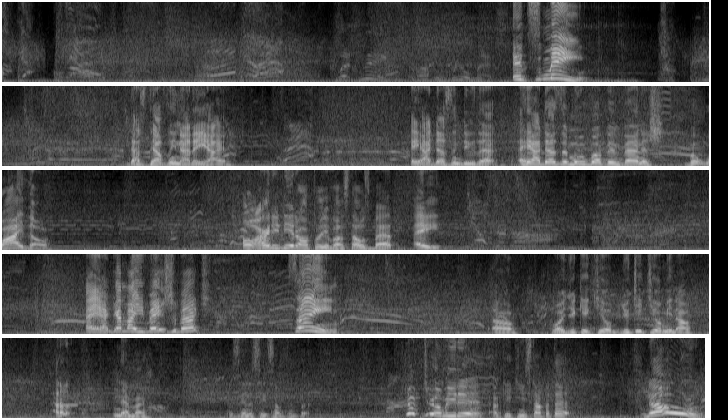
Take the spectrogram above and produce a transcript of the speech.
It's me. That's definitely not AI. AI doesn't do that. AI doesn't move up and vanish. But why though? Oh, I already did all three of us. That was bad. Hey. Hey, I got my evasion back. Same. Oh. Well, you can kill me. You can kill me now. I don't. Never mind. I was gonna say something, but don't kill me then. Okay, can you stop at that? No.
